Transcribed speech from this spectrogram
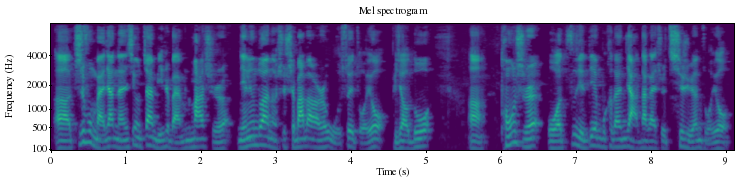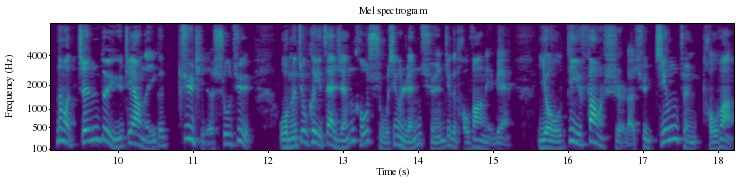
呃，支付买家男性占比是百分之八十，年龄段呢是十八到二十五岁左右比较多啊。同时，我自己的店铺客单价大概是七十元左右。那么，针对于这样的一个具体的数据，我们就可以在人口属性人群这个投放里边有的放矢的去精准投放，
